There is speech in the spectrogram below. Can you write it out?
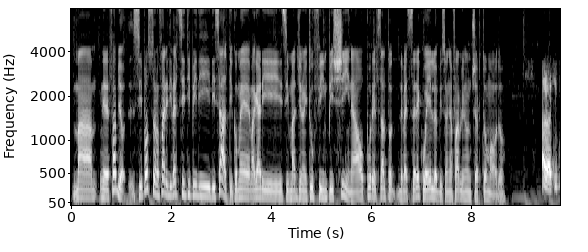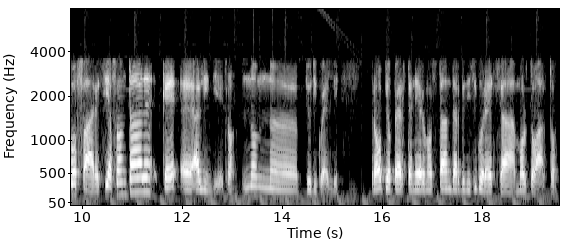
Ma eh, Fabio, si possono fare diversi tipi di, di salti, come magari si immaginano i tuffi in piscina, oppure il salto deve essere quello e bisogna farlo in un certo modo? Allora, si può fare sia frontale che eh, all'indietro, non eh, più di quelli, proprio per tenere uno standard di sicurezza molto alto.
